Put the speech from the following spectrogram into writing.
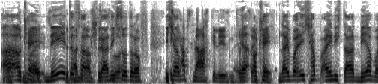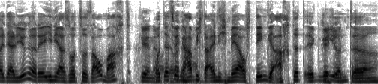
Ah, Ja, okay. halt Nee, das habe ich gar nicht so drauf. Ich, Ich, hab, hab's nachgelesen ja, tatsächlich. okay. Nein, weil ich habe eigentlich da mehr, weil der Jüngere ihn ja so zur Sau macht. Genau, und deswegen habe ich da eigentlich mehr auf den geachtet irgendwie Richtig. und äh,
